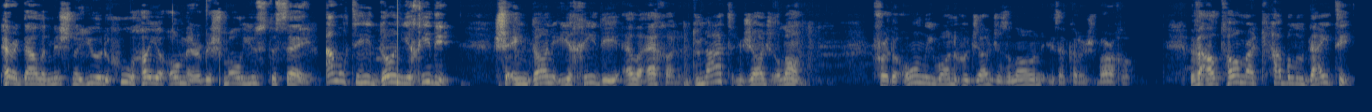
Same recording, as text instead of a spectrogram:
Perigdal and Mishnah Yud, Hu Haya Omer, Rabbi Shmuel used to say, Al Don Yechidi, She'ein Don Yechidi Ela Echad. Do not judge alone, for the only one who judges alone is HaKadosh Baruch Hu. Ve'al Tomer Kabalu Daiti,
